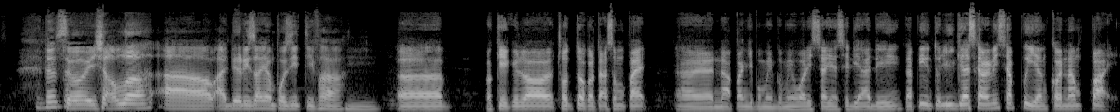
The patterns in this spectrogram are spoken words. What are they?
so insya-Allah uh, ada result yang positif ha. Hmm. Uh, okay, kalau contoh kalau tak sempat uh, nak panggil pemain-pemain warisan yang sedia ada. Tapi untuk Liga sekarang ni siapa yang kau nampak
